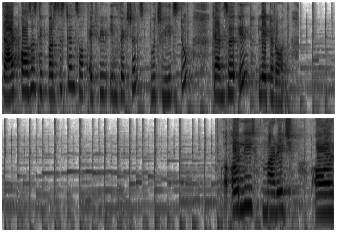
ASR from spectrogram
that causes the persistence of HPV infections which leads to cancer in later on. Early marriage or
